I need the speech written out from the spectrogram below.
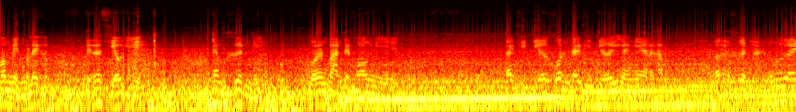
คอมเมนต์มาเลยครับ เป็นเรื่องเสียวดีแย่มขึ้นนี่บนบ้านแต่คลองนี้ได้สิเจอคนได้สิเจออย่างเนี้ยนะครับตอนกลางคืนนะเรื่อย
